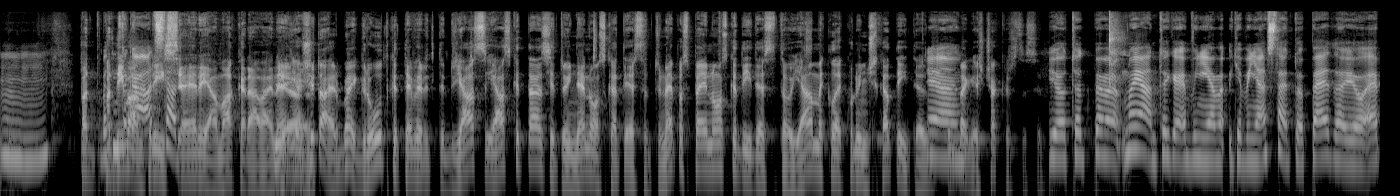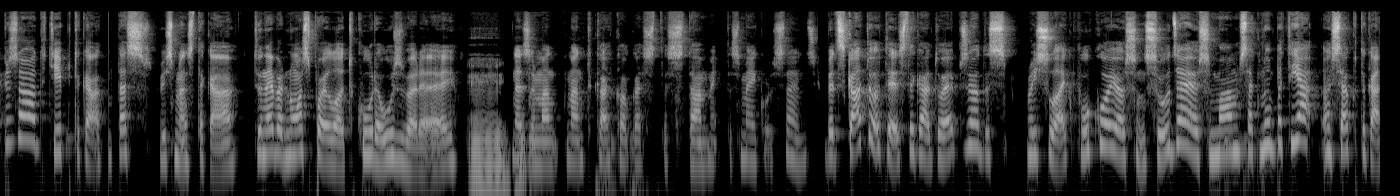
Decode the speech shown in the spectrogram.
Mm. Pat, pat nu, divām, trīs atstāt... sērijām vakarā, vai ne? Jā. Jo šitā ir baigi grūti, ka tev ir jās, jāskatās, ja tu viņu nenoskaties, tad tu nepaspēji noskatīties, tad tev jāmeklē, kur viņš skatīties. Jā. Tas beigas čakars tas ir. Jo tad, piemēram, nu jā, tikai viņi, ja viņi atstāja to pēdējo epizodi, ķip, kā, tas vismaz tā kā, tu nevari nospoilot, kura uzvarēja. Mm. Nezinu, man, man kā kaut kas tas, tā, tas make sense. Bet skatoties kā, to epizodu, es visu laiku pukojos un sūdzējos, un mamma saka, nu, bet jā, es saku, tā kā,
